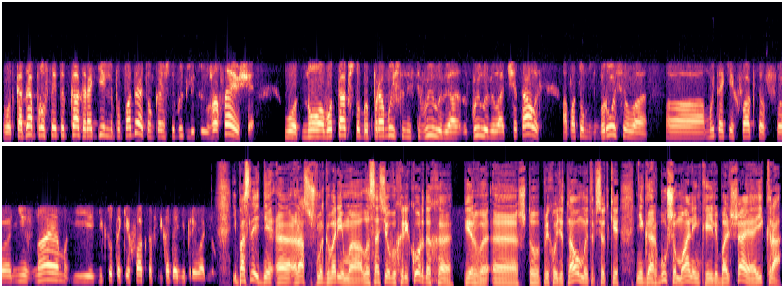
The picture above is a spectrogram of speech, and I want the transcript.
Вот, когда просто этот кадр отдельно попадает, он, конечно, выглядит ужасающе, вот, но вот так, чтобы промышленность выловила, выловила отчиталась, а потом сбросила мы таких фактов э, не знаем, и никто таких фактов никогда не приводил. И последнее, э, раз уж мы говорим о лососевых рекордах, э, первое, что приходит на ум, это все-таки не горбуша маленькая или большая, а икра.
